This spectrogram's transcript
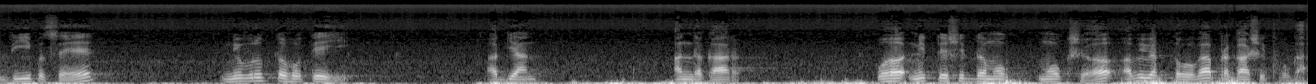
दीप से निवृत्त होते ही, अज्ञान, अंधकार, वह नित्य सिद्ध मोक्ष अभिव्यक्त होगा, प्रकाशित होगा।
